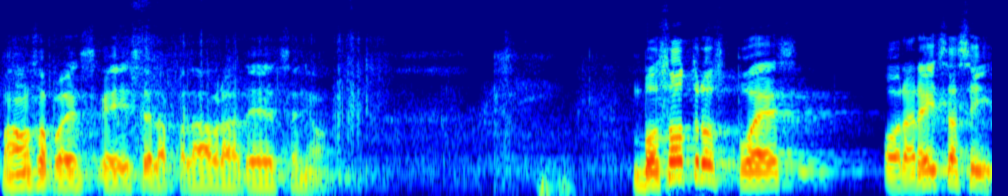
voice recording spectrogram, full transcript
Vamos a ver qué dice la palabra del Señor. Vosotros pues oraréis así.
